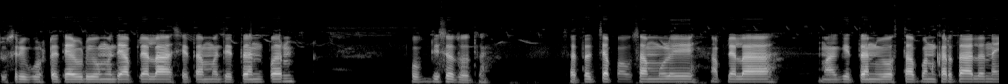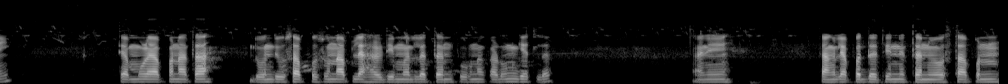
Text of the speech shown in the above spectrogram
दुसरी गोष्ट त्या व्हिडिओमध्ये आपल्याला शेतामध्ये तण पण खूप दिसत होतं. सततच्या पावसामुळे आपल्याला मागे तण व्यवस्थापन करता आलं नाही. त्यामुळे आपण आता दोन दिवसापासून आपल्या हळदीमधलं तण पूर्ण काढून घेतलं. आणि चांगल्या पद्धतीने तण व्यवस्थापन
